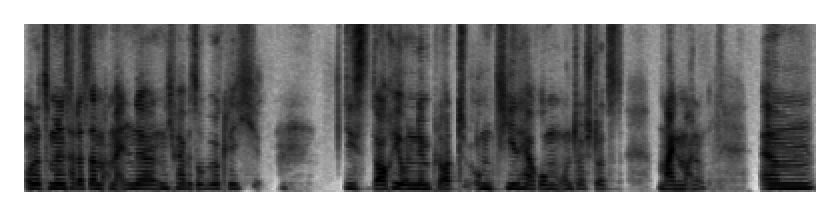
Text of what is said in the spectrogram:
Oder zumindest hat das dann am Ende nicht mehr so wirklich die Story und den Plot um Thiel herum unterstützt. Meine Meinung. Ähm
